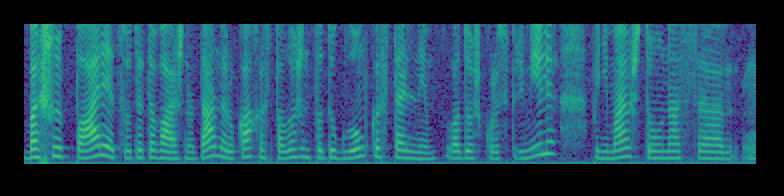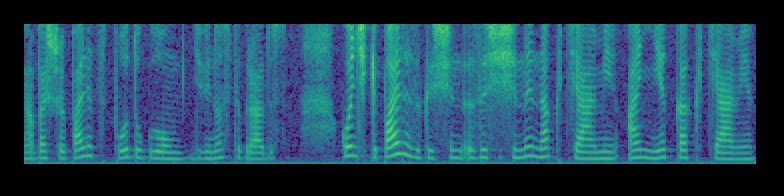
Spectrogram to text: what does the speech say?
Большой парец, вот это важно, да, на руках расположен под углом к остальным. Ладошку распрямили, понимаем, что у нас э, большой палец под углом 90 градусов. Кончики пальцев защищены ногтями, а не когтями.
